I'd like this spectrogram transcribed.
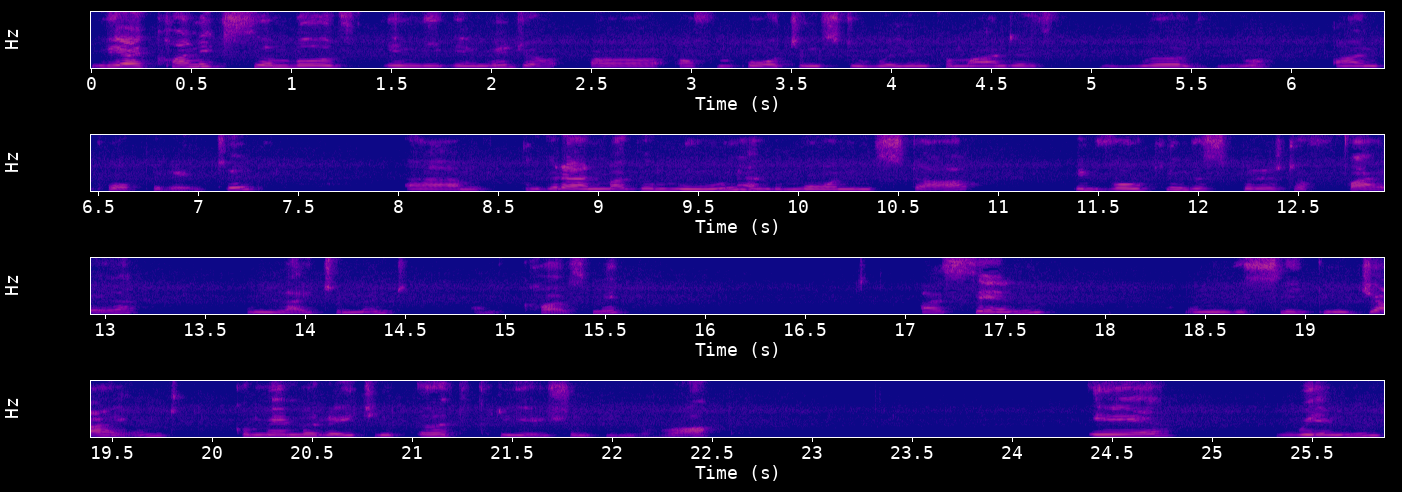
The iconic symbols in the image are, are of importance to William Commanda's worldview are incorporated. Um, Grandmother Moon and the Morning Star, invoking the spirit of fire, enlightenment, and cosmic. Asin and the sleeping giant, commemorating earth creation in rock. Air, wind,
